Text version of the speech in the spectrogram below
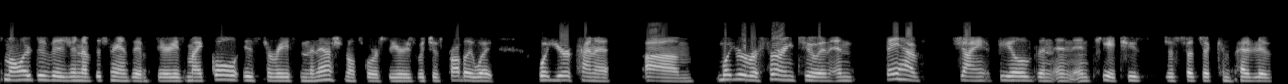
smaller division of the Trans Am series. My goal is to race in the National Tour series, which is probably what, what you're kind of, um, what you're referring to. And, and they have giant fields and, and, and THU's just such a competitive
